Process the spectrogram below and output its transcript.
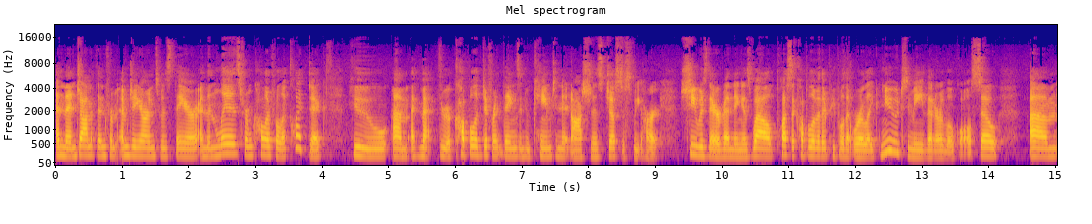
and then Jonathan from MJ Yarns was there, and then Liz from Colorful Eclectic who um, I've met through a couple of different things and who came to Knit Nosh and is just a sweetheart. She was there vending as well, plus a couple of other people that were like new to me that are local. So um,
